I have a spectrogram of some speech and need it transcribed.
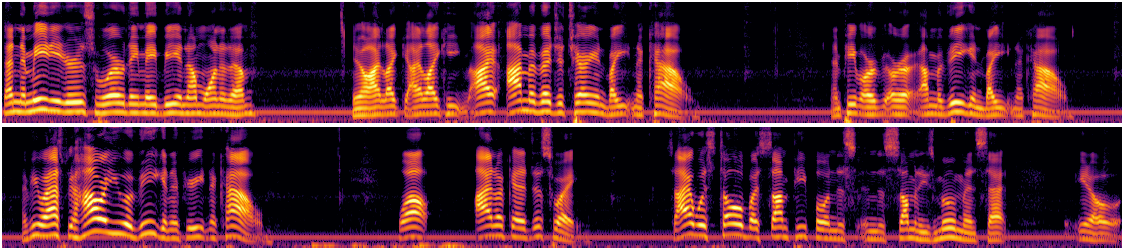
Then the meat eaters, whoever they may be, and I'm one of them. You know, I like I like eating. I I'm a vegetarian by eating a cow. And people are, or I'm a vegan by eating a cow. And people ask me, how are you a vegan if you're eating a cow? Well, I look at it this way. So I was told by some people in this in this, some of these movements that you know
